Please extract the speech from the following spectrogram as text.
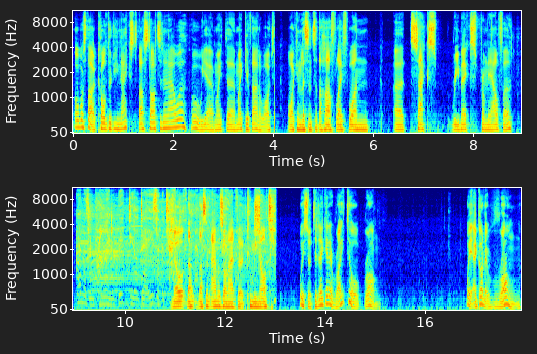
Oh, what's that? Call of Duty Next? That starts in an hour? Oh, yeah. I might, uh, might give that a watch. Or I can listen to the Half-Life 1 uh, sax remix from the alpha. Amazon Prime big deal days at the No, that, that's an Amazon advert. Can we not? Wait, so did I get it right or wrong? Wait, I got it wrong.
